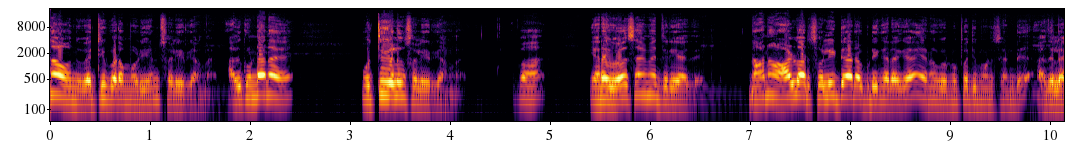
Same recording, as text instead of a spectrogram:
தான் அவன் வெற்றி பெற முடியும்னு சொல்லியிருக்காங்க. அதுக்குண்டான உத்திகளும் சொல்லியிருக்காங்க. அப்போ எனக்கு விவசாயமே தெரியாது. நானும் ஆழ்வார் சொல்லிட்டார் அப்படிங்கிறக்க எனக்கு ஒரு முப்பத்தி மூணு செண்டு அதில்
